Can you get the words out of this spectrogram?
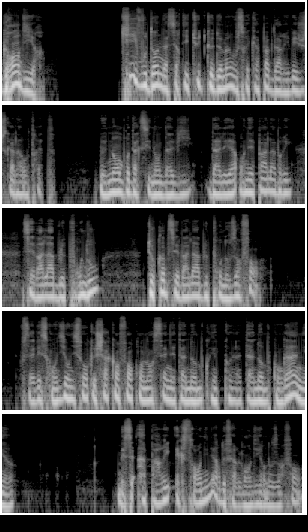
Grandir. Qui vous donne la certitude que demain vous serez capable d'arriver jusqu'à la retraite? Le nombre d'accidents de la vie, d'aléas, on n'est pas à l'abri. C'est valable pour nous, tout comme c'est valable pour nos enfants. Vous savez ce qu'on dit On dit souvent que chaque enfant qu'on enseigne est un homme qu'on est un homme qu'on gagne. Mais c'est un pari extraordinaire de faire grandir nos enfants.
